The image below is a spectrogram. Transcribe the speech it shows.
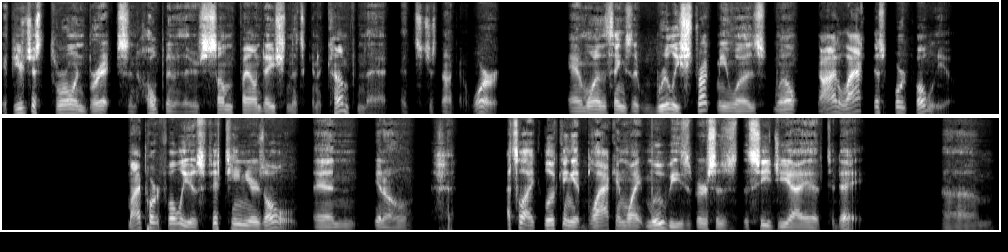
if you're just throwing bricks and hoping that there's some foundation that's going to come from that, it's just not going to work. And one of the things that really struck me was, well, I lack this portfolio. My portfolio is 15 years old, and you know, that's like looking at black and white movies versus the CGI of today. Um,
